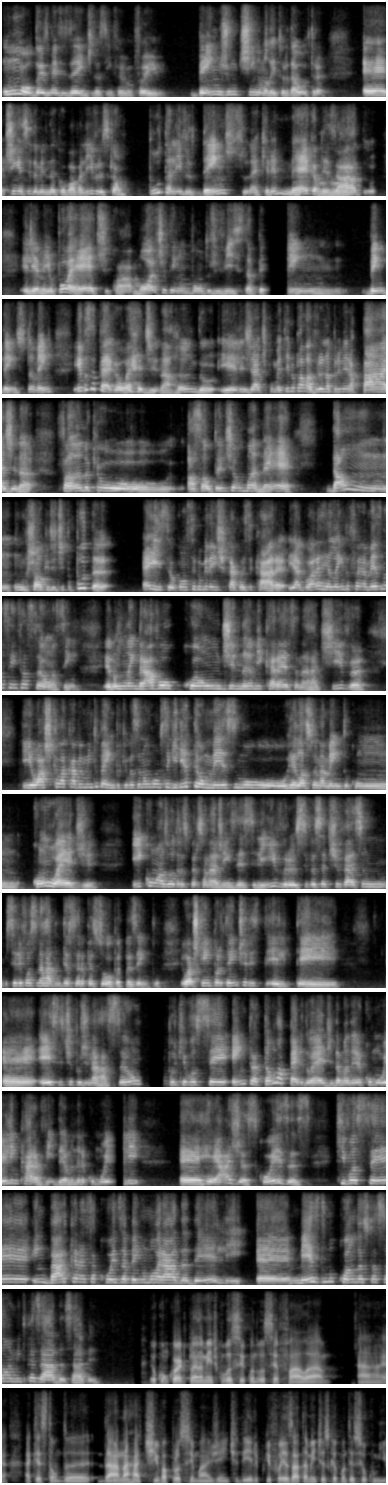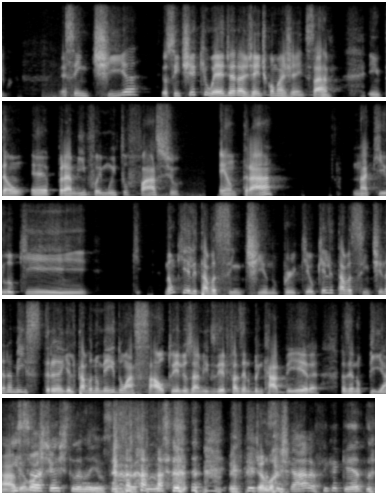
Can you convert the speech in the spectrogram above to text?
um ou dois meses antes, assim, foi, foi bem juntinho uma leitura da outra, é, tinha sido A Menina que Roubava Livros, que é um puta livro denso, né? Que ele é mega uhum. pesado, ele é meio poético, a morte tem um ponto de vista bem, bem denso também. E você pega o Ed narrando e ele já, tipo, metendo palavrão na primeira página, falando que o assaltante é um mané. Dá um, um choque de tipo, puta, é isso, eu consigo me identificar com esse cara. E agora, relendo, foi a mesma sensação, assim. Eu não lembrava o quão dinâmica era essa narrativa. E eu acho que ela cabe muito bem, porque você não conseguiria ter o mesmo relacionamento com, com o Ed e com as outras personagens desse livro se você tivesse um. se ele fosse narrado em terceira pessoa, por exemplo. Eu acho que é importante ele, ele ter é, esse tipo de narração, porque você entra tão na pele do Ed, da maneira como ele encara a vida e a maneira como ele é, reage às coisas, que você embarca nessa coisa bem humorada dele, é, mesmo quando a situação é muito pesada, sabe? Eu concordo plenamente com você quando você fala a, a questão da, da narrativa aproximar a gente dele, porque foi exatamente isso que aconteceu comigo. Eu sentia, eu sentia que o Ed era gente como a gente, sabe? Então, é, para mim foi muito fácil entrar naquilo que não que ele estava sentindo, porque o que ele estava sentindo era meio estranho. Ele estava no meio de um assalto, ele e os amigos dele fazendo brincadeira, fazendo piada. Isso é eu achei que... estranho, eu sempre achei muito... eu fiquei é tipo é assim, lógico... cara, fica quieto.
